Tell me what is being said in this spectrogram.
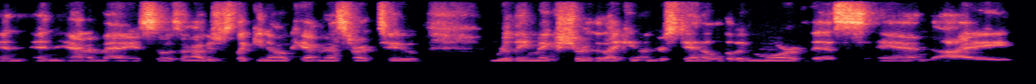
and and anime. So I was just like, you know, okay, I'm gonna start to really make sure that I can understand a little bit more of this, and I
